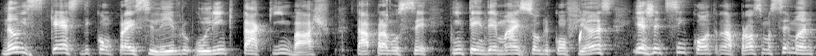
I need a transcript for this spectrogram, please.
Não esquece de comprar esse livro. O link está aqui embaixo, tá? Para você entender mais sobre confiança. E a gente se encontra na próxima semana,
